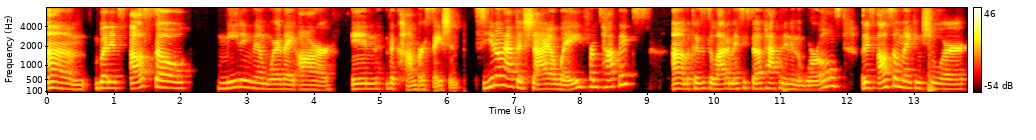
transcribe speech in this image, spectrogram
Um, but it's also meeting them where they are in the conversation. So you don't have to shy away from topics um, because it's a lot of messy stuff happening in the world, but it's also making sure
